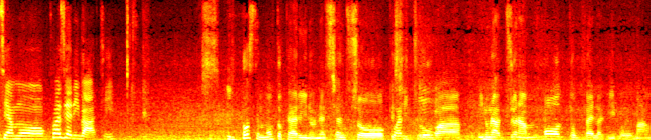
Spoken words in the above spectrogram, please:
siamo quasi arrivati. Il posto è molto carino, nel senso che si Quartiere. trova in una zona molto bella di Roma,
